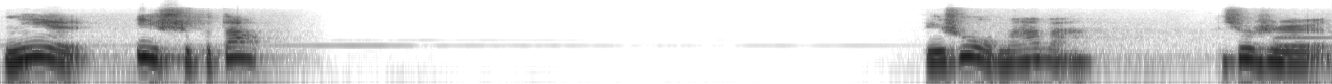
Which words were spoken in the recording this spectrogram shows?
你也意识不到。比如说我妈吧，就是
